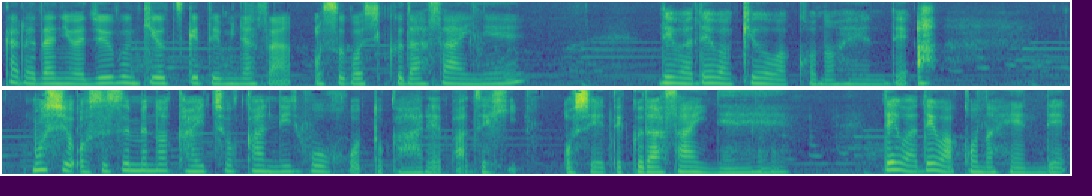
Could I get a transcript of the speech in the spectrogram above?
体には十分気をつけて皆さんお過ごしくださいね。ではでは今日はこの辺で。あもしおすすめの体調管理方法とかあれば是非教えてくださいね。ではではこの辺で。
